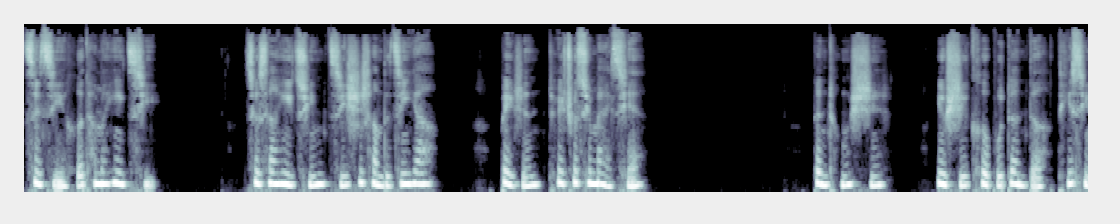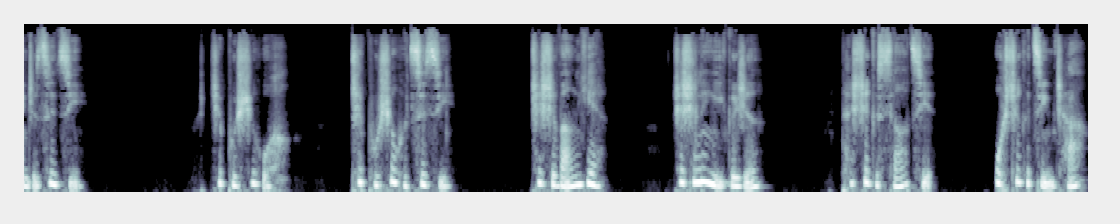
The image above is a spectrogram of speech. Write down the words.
自己和他们一起。就像一群集市上的鸡鸭，被人推出去卖钱，但同时又时刻不断的提醒着自己：这不是我，这不是我自己，这是王爷，这是另一个人，她是个小姐，我是个警察。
